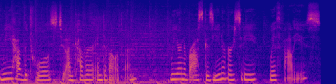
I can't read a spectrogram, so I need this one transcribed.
we have the tools to uncover and develop them. We are Nebraska's university with values.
